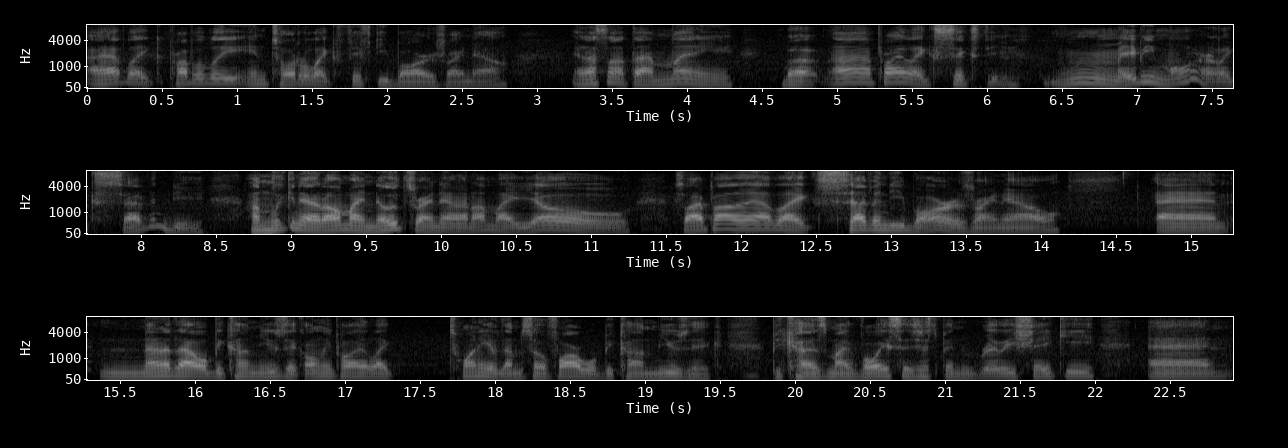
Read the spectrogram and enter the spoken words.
I have like probably in total like 50 bars right now, and that's not that many, but uh, probably like 60, mm, maybe more, like 70. I'm looking at all my notes right now, and I'm like, yo, so I probably have like 70 bars right now, and none of that will become music. Only probably like 20 of them so far will become music because my voice has just been really shaky and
